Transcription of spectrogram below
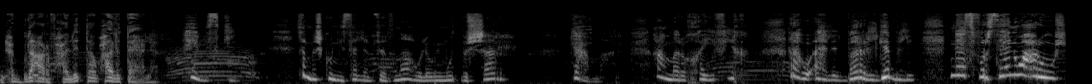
نحب نعرف حالتها وحالة أهلها. هي مسكين. ثم شكون يسلم في ظناه لو يموت بالشر؟ يا عمار عمار أخي فيخ راهو أهل البر القبلي. ناس فرسان وعروش.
